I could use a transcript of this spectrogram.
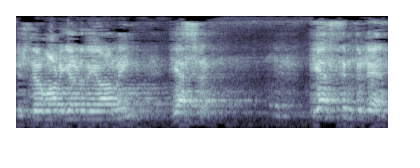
You still want to get into the army? Yes, sir. Yes, him to death.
